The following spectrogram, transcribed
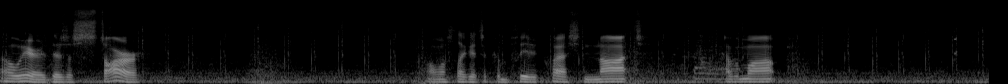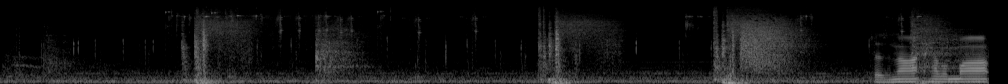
Oh, weird. There's a star. Almost like it's a completed quest. Not have a mop. Does not have a mop.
